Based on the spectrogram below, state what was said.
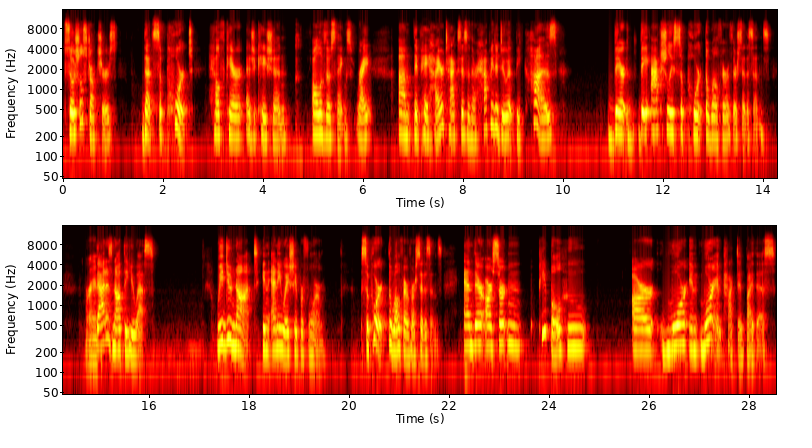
social structures that support healthcare, education, all of those things, right? Um, they pay higher taxes and they're happy to do it because they're they actually support the welfare of their citizens. Right. That is not the US. We do not in any way shape or form support the welfare of our citizens. And there are certain people who are more Im- more impacted by this.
